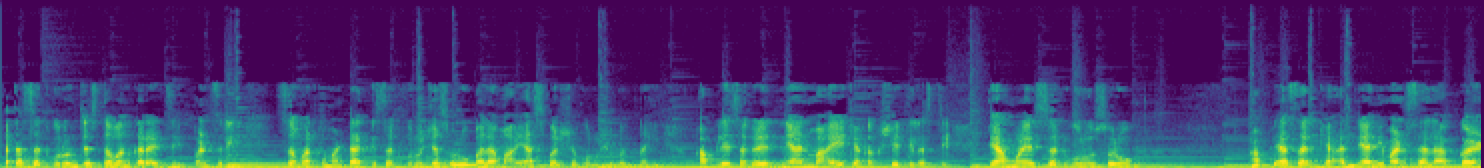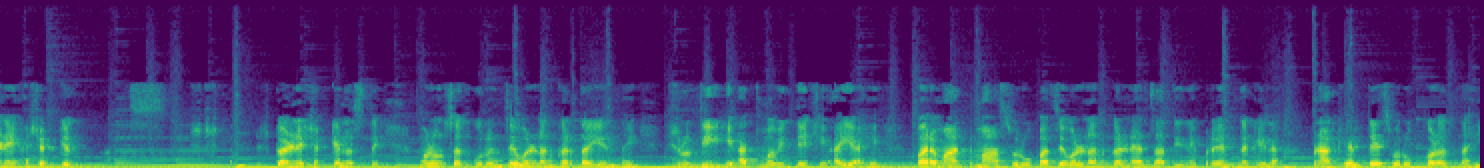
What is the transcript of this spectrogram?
आता सद्गुरूंचे स्तवन करायचे पण श्री समर्थ म्हणतात की सद्गुरूच्या स्वरूपाला माया स्पर्श करू शकत नाही. आपले सगळे ज्ञान मायेच्या कक्षेतील असते. त्यामुळे सद्गुरु स्वरूप आपल्यासारख्या अज्ञानी माणसाला कळणे अशक्य कळणे शक्य नसते. म्हणून सद्गुरूंचे वर्णन करता येत नाही. श्रुती ही आत्मविद्येची आई आहे. परमात्मा स्वरूपाचे वर्णन करण्याचा तिने प्रयत्न केला पण अखेर ते स्वरूप कळत नाही.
